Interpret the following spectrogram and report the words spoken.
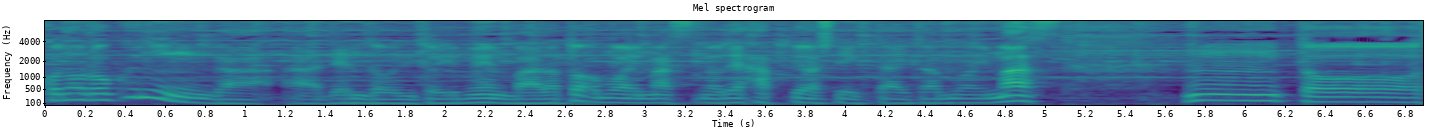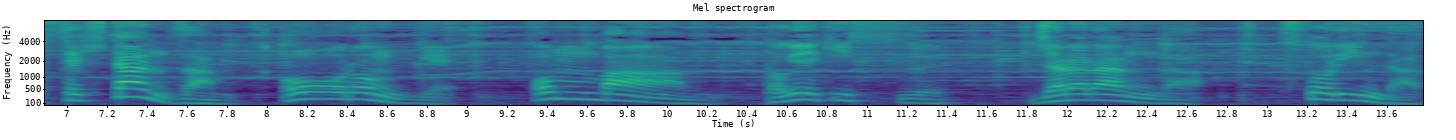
この6人が殿堂入りというメンバーだと思いますので発表していきたいと思います。うーんと、石炭山、オーロンゲ、オンバーン、トゲキッス、ジャラランガ、ストリンダー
